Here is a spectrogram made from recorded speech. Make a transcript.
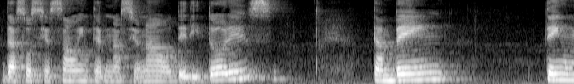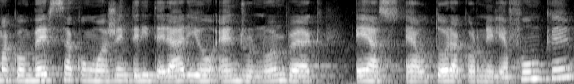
da Associação Internacional de Editores. Também tem uma conversa com o agente literário Andrew Nürnberg e a, a autora Cornelia Funke.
